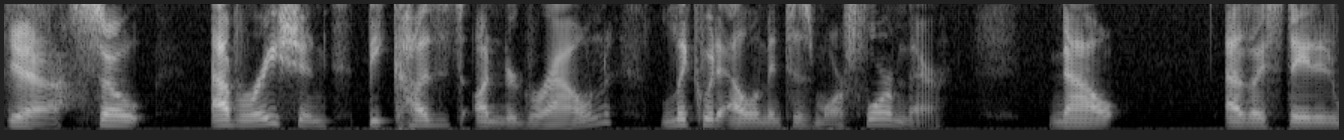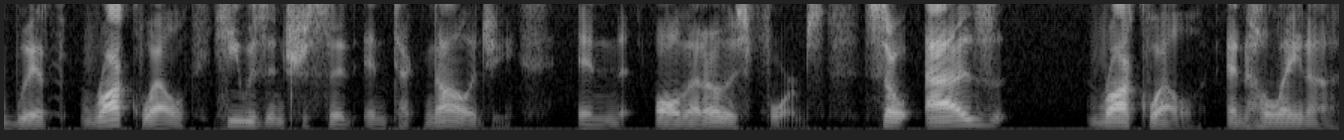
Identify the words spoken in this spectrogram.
Yeah. So, aberration, because it's underground, liquid element is more formed there. Now, as I stated with Rockwell, he was interested in technology in all that other forms. So, as Rockwell and Helena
